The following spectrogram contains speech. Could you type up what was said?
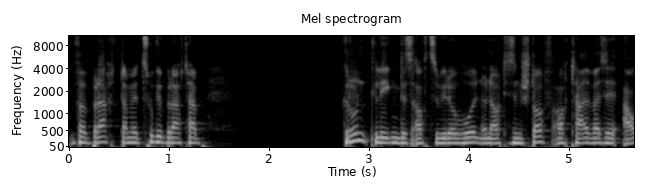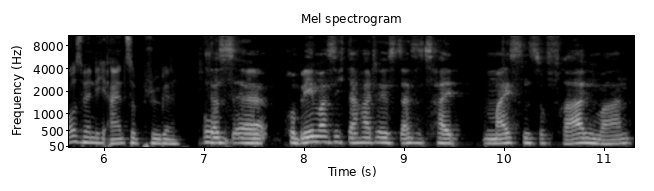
verbracht, damit zugebracht habe, Grundlegendes auch zu wiederholen und auch diesen Stoff auch teilweise auswendig einzuprügeln. Das äh, Problem, was ich da hatte, ist, dass es halt meistens so Fragen waren,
